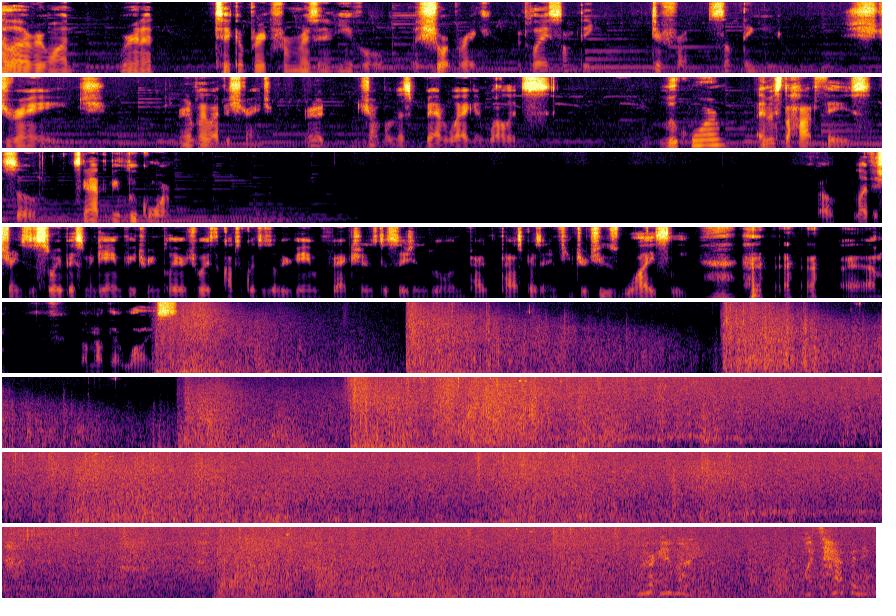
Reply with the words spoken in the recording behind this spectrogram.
Hello everyone. We're gonna take a break from Resident Evil, a short break, and play something different, something strange. We're gonna play Life is Strange. We're gonna jump on this bandwagon while it's lukewarm? I missed the hot phase, so it's gonna have to be lukewarm. Oh, Life is Strange is a story based on a game featuring player choice. The consequences of your game actions, decisions will impact the past, present, and future. Choose wisely. um, I'm not that wise. Where am I? What's happening?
